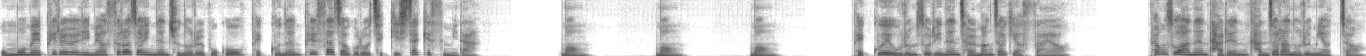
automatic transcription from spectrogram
온몸에 피를 흘리며 쓰러져 있는 준호를 보고 백구는 필사적으로 짖기 시작했습니다. 멍, 멍, 멍. 백구의 울음소리는 절망적이었어요. 평소와는 다른 간절한 울음이었죠.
